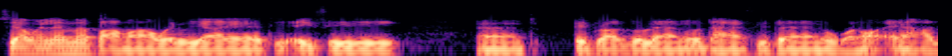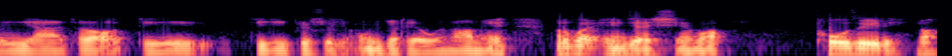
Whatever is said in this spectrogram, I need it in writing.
ဆရာဝန်လက်မှတ်ပါမှဝယ်လို့ရတယ်ဒီအိတ်ဆေးတွေအဲ Piprazolam တို့ Diazepam တို့ပေါ့နော်အဲဟာလေးတွေကကျတော့ဒီဒီ prescription only drug တွေဝင်သွားမယ်နောက်တစ်ခုက injection ပေါ့ထိုးဆေးတွေเนาะ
